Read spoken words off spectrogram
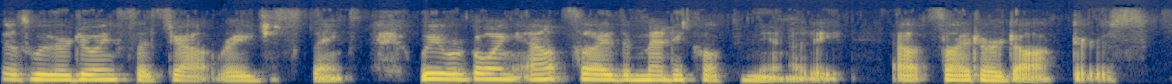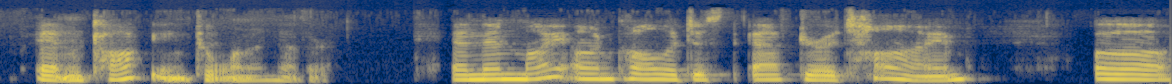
because we were doing such outrageous things. We were going outside the medical community, outside our doctors, and talking to one another. And then my oncologist, after a time, uh,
